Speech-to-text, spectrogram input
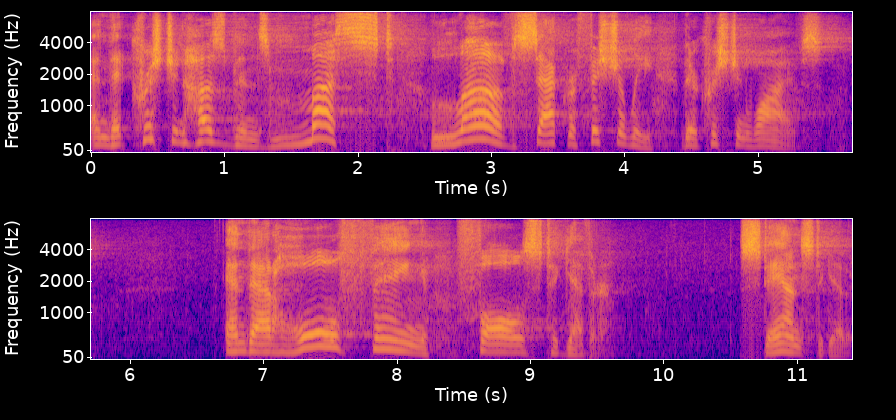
And that Christian husbands must love sacrificially their Christian wives. And that whole thing falls together stands together.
